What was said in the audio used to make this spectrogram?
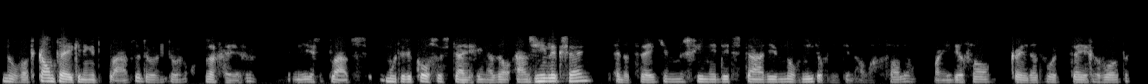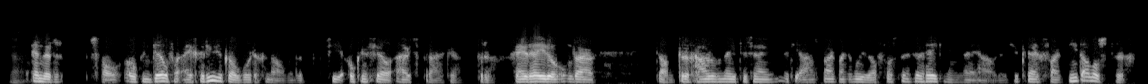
nog wat kanttekeningen te plaatsen door, door een opdrachtgever. In de eerste plaats moeten de kostenstijgingen nou wel aanzienlijk zijn. En dat weet je misschien in dit stadium nog niet, of niet in alle gevallen. Maar in ieder geval kun je dat worden tegengeworpen. En er zal ook een deel van eigen risico worden genomen. Dat zie je ook in veel uitspraken terug. Geen reden om daar dan terughoudend mee te zijn met die aanspraak, maar daar moet je wel vast even rekening mee houden. Dus je krijgt vaak niet alles terug.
